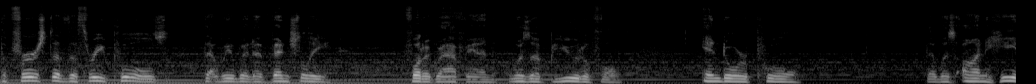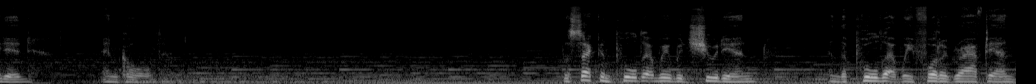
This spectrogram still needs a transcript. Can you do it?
The first of the three pools that we would eventually photograph in was a beautiful indoor pool that was unheated and cold. The second pool that we would shoot in, and the pool that we photographed in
